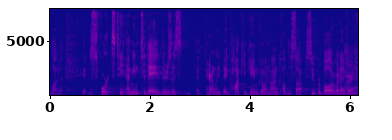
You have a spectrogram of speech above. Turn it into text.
a lot of eh, sports team. I mean, today there's this apparently big hockey game going on called the so- Super Bowl or whatever. And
